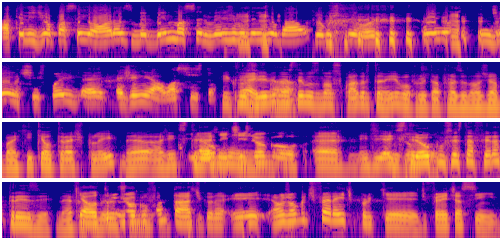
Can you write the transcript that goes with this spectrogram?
Aquele dia eu passei horas bebendo uma cerveja e vendo ele jogar jogo de terror. Foi- gente, foi é, é genial, assistam. Inclusive, É, nós ah. temos o nosso quadro também, vou aproveitar para fazer o nosso jabá aqui, que é o Trash Play, né? A gente E estreou a gente com... jogou, é. A gente, a gente estreou com Sexta-feira 13, né? Que Foi é o outro jogo filme. fantástico, né? E é um jogo diferente, porque. Diferente assim.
